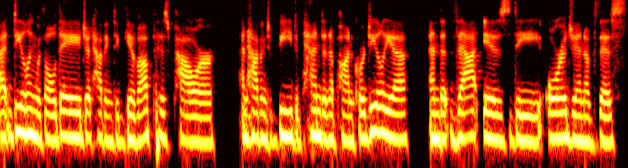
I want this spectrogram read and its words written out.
at dealing with old age at having to give up his power and having to be dependent upon cordelia and that that is the origin of this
